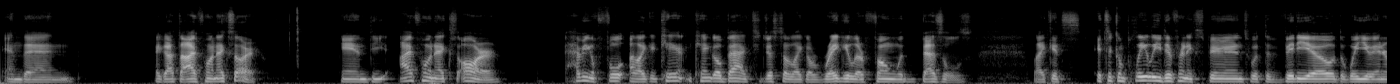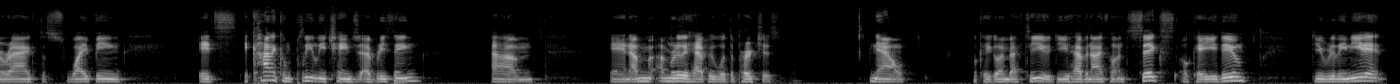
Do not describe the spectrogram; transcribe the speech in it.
And then I got the iPhone XR and the iPhone XR having a full like it can't can go back to just a, like a regular phone with bezels. Like it's it's a completely different experience with the video the way you interact the swiping. It's it kind of completely changed everything. Um and i'm i'm really happy with the purchase. Now okay going back to you do you have an iphone 6 okay you do do you really need it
